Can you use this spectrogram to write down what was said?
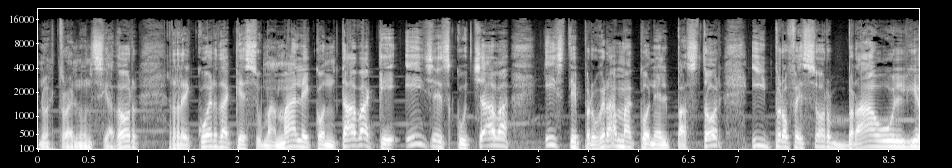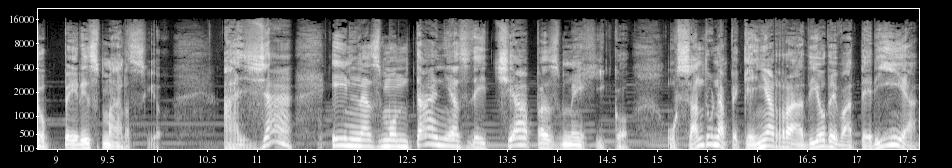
Nuestro anunciador recuerda que su mamá le contaba que ella escuchaba este programa con el pastor y profesor Braulio Pérez Marcio allá en las montañas de Chiapas, México, usando una pequeña radio de batería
